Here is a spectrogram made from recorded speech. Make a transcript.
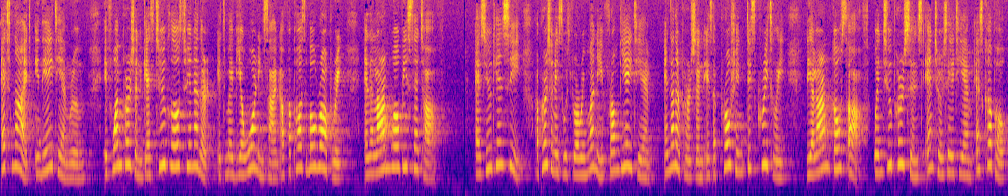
At night, in the ATM room, if one person gets too close to another, it may be a warning sign of a possible robbery. An alarm will be set off. As you can see, a person is withdrawing money from the ATM. Another person is approaching discreetly. The alarm goes off. When two persons enters ATM as couple,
